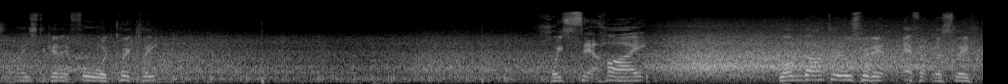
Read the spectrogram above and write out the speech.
Tries to get it forward quickly. Hoists it high. Gonda deals with it effortlessly.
